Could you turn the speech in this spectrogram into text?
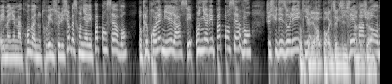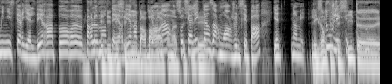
Emmanuel Macron va nous trouver une solution parce qu'on n'y avait pas pensé avant. Donc le problème il est là, c'est on n'y avait pas pensé avant. Je suis désolée. Sauf il y que a les rapports, ils existent des hein, déjà. rapports ministériels, des rapports euh, des parlementaires, des, décennies, rapports. Il y en a, a caler sujet. 15 armoires, je ne sais pas. Il y a, non mais L'exemple que je te les- cite, euh,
